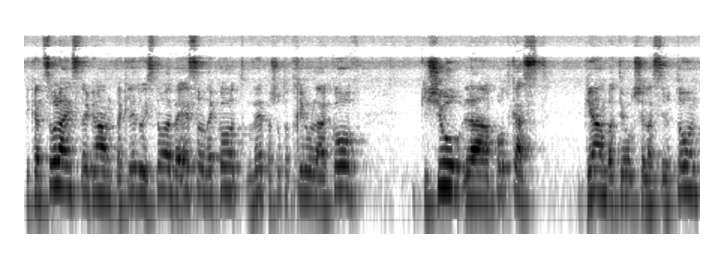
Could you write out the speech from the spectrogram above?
תיכנסו לאינסטגרם, תקלידו היסטוריה בעשר דקות ופשוט תתחילו לעקוב. קישור לפודקאסט גם בתיאור של הסרטון.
